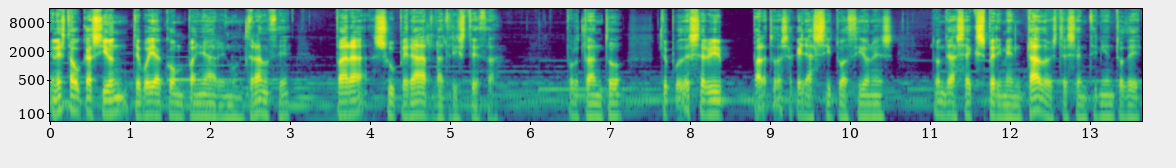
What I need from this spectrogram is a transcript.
En esta ocasión te voy a acompañar en un trance para superar la tristeza. Por tanto, te puede servir para todas aquellas situaciones donde has experimentado este sentimiento de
